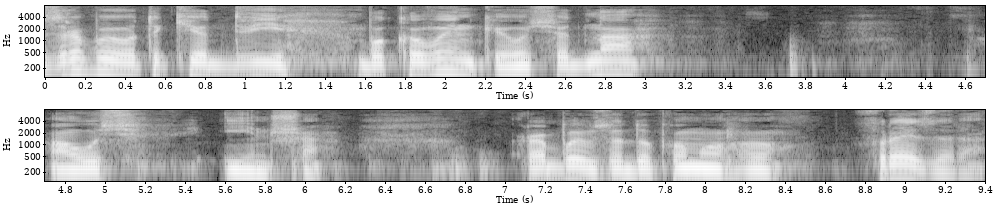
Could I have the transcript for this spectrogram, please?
Зробив отакі от дві боковинки, ось одна, а ось інша. Робив за допомогою фрезера.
